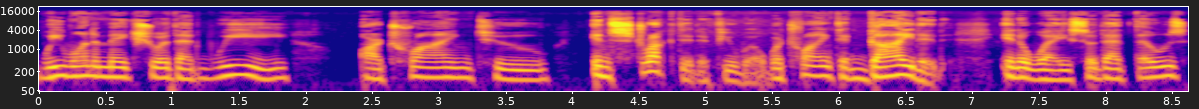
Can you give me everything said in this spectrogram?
we want to make sure that we are trying to instruct it, if you will. We're trying to guide it in a way so that those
